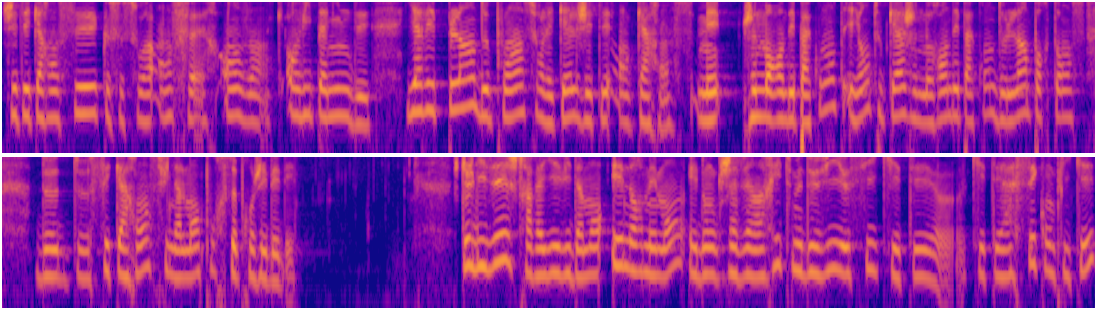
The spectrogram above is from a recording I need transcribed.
J'étais carencée, que ce soit en fer, en zinc, en vitamine D. Il y avait plein de points sur lesquels j'étais en carence, mais je ne m'en rendais pas compte, et en tout cas, je ne me rendais pas compte de l'importance de ces carences finalement pour ce projet bébé. Je te le disais, je travaillais évidemment énormément et donc j'avais un rythme de vie aussi qui était, euh, qui était assez compliqué.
